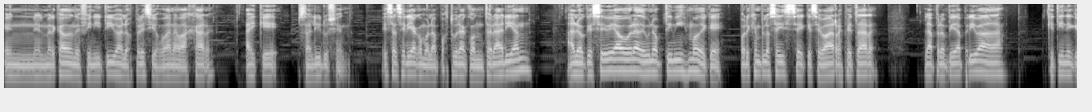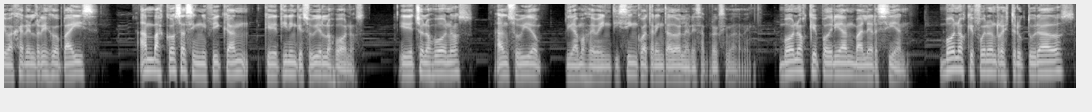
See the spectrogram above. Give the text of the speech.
en el mercado en definitiva los precios van a bajar, hay que salir huyendo. Esa sería como la postura contrarian a lo que se ve ahora de un optimismo de que, por ejemplo, se dice que se va a respetar la propiedad privada, que tiene que bajar el riesgo país. Ambas cosas significan que tienen que subir los bonos. Y de hecho los bonos han subido, digamos, de 25 a 30 dólares aproximadamente. Bonos que podrían valer 100. Bonos que fueron reestructurados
